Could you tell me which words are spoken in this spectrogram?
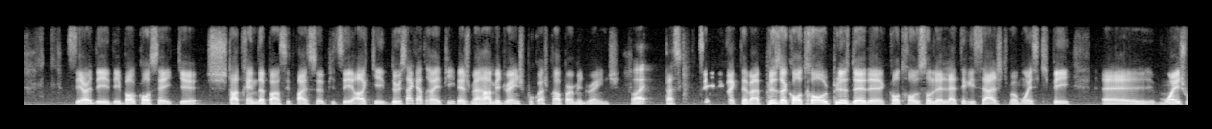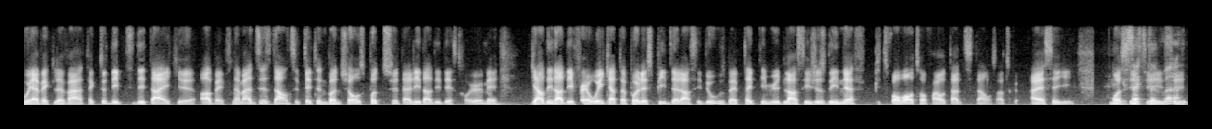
c'est un des, des bons conseils que je suis en train de penser de faire ça. Puis tu sais, OK, 280 pieds, ben, je me rends en mid-range. Pourquoi je prends pas un mid-range? Ouais. Parce que, tu sais, exactement, plus de contrôle, plus de, de contrôle sur l'atterrissage qui va moins skipper, euh, moins jouer avec le vent. Fait que tous des petits détails que, ah ben finalement, 10 down, c'est peut-être une bonne chose. Pas tout de suite aller dans des destroyers, mais garder dans des fairways quand t'as pas le speed de lancer 12, ben peut-être t'es mieux de lancer juste des 9, puis tu vas voir, tu vas faire autant de distance. En tout cas, à essayer. Moi, c'est Exactement. c'est-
